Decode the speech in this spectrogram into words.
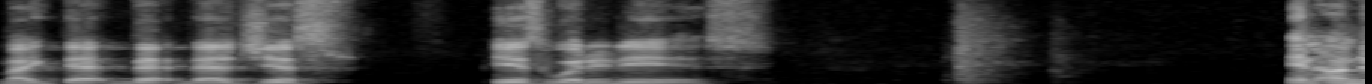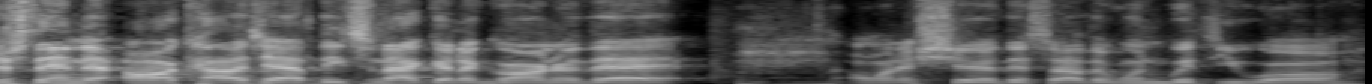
like that that that just is what it is. And understand that all college athletes are not going to garner that. I want to share this other one with you all.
